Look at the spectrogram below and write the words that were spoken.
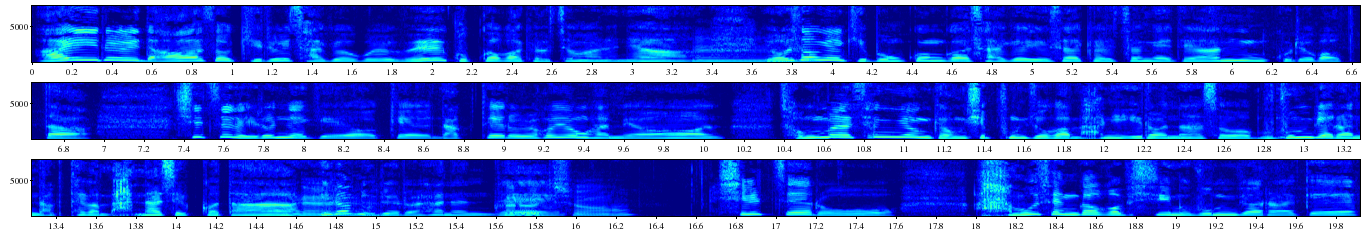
아이를 낳아서 기를 자격을 왜 국가가 결정하느냐. 음. 여성의 기본권과 자격 의사 결정에 대한 고려가 없다. 실제로 이런 얘기예요. 이렇게 낙태를 허용하면 정말 생명 경시 풍조가 많이 일어나서 무분별한 낙태가 많아질 거다. 네. 이런 우려를 하는데 그렇죠. 실제로 아무 생각 없이 무분별하게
